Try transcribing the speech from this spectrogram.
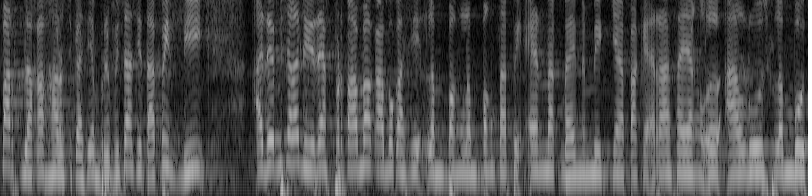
part belakang harus dikasih improvisasi tapi di ada misalnya di ref pertama kamu kasih lempeng-lempeng tapi enak dinamiknya pakai rasa yang halus lembut.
